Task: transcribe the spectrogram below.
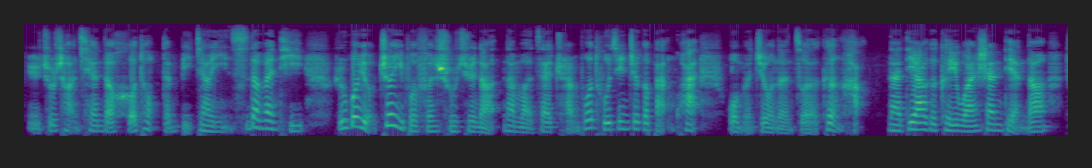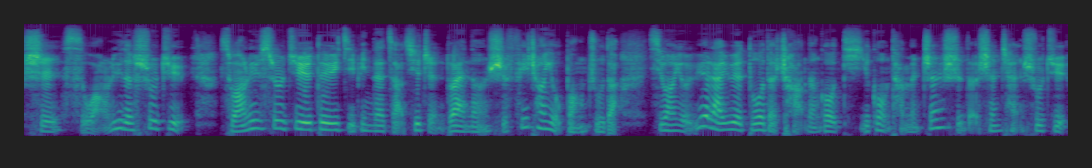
与猪场签的合同等比较隐私的问题。如果有这一部分数据呢，那么在传播途径。”这个板块我们就能做得更好。那第二个可以完善点呢，是死亡率的数据。死亡率数据对于疾病的早期诊断呢是非常有帮助的。希望有越来越多的厂能够提供他们真实的生产数据，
